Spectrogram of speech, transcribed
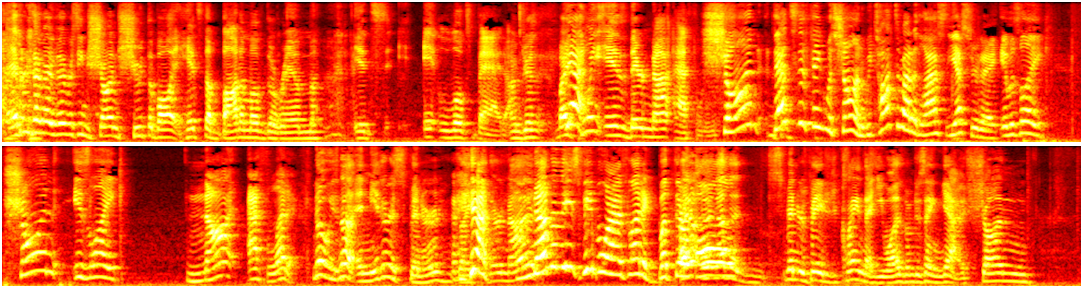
every time I've ever seen Sean shoot the ball, it hits the bottom of the rim. It's it looks bad. I'm just my Yeah. point is they're not athletes. Sean, that's the thing with Sean. We talked about it last yesterday. It was like Sean is like not athletic. No, he's not, and neither is Spinner. Like, yeah, they're not. None of these people are athletic, but they're all. Spinner's page claimed that he was, but I'm just saying, yeah, Sean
